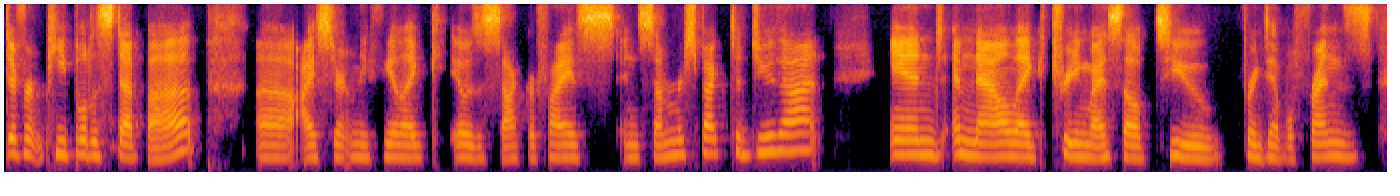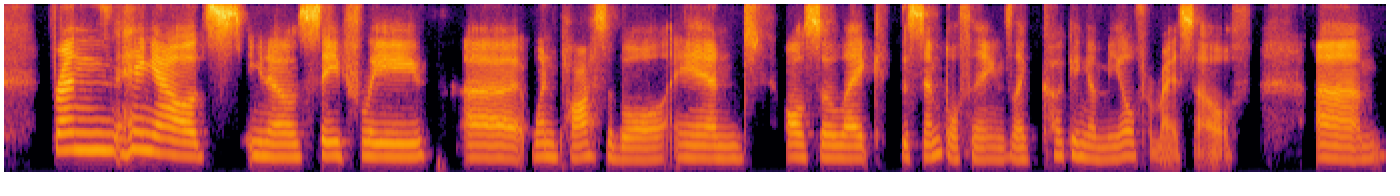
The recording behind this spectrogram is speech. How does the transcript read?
different people to step up. Uh, i certainly feel like it was a sacrifice in some respect to do that and am now like treating myself to for example friends friends hangouts you know safely uh when possible and also like the simple things like cooking a meal for myself. Um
